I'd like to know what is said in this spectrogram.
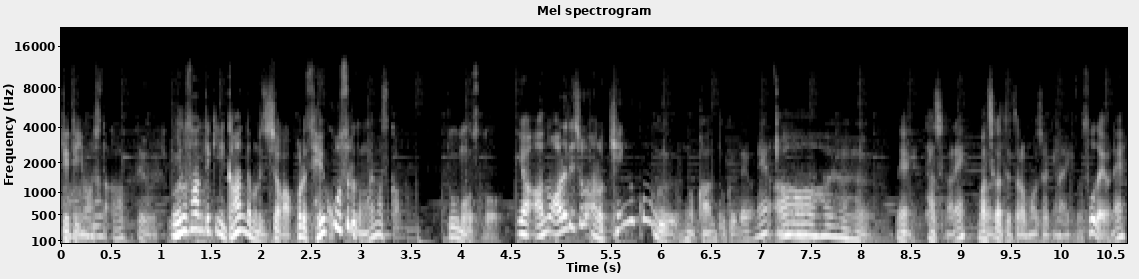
出ていました。宇野さん的にガンダムの実写化これ成功すると思いますか？どうなんですか？いやあのあれでしょ？あのキングコングの監督だよね。あのはいはいはい。ね確かね。間違ってたら申し訳ないけど、そうだよね。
